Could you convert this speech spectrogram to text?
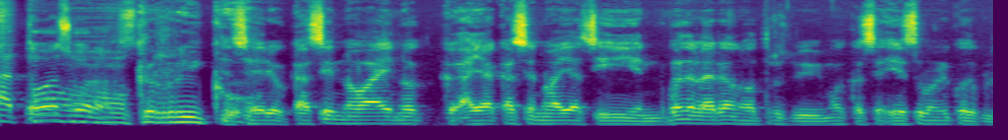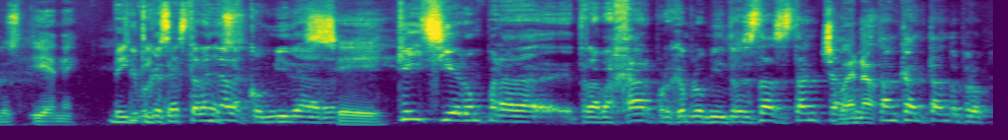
A todas Oh, horas. qué rico. En serio, casi no hay, no, allá casi no hay así. En, bueno, en el área donde nosotros vivimos, casi, es lo único que los tiene. Sí, porque 24 se extraña la comida. Sí. ¿Qué hicieron para eh, trabajar, por ejemplo, mientras estás, están chavos, Bueno. están cantando, pero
